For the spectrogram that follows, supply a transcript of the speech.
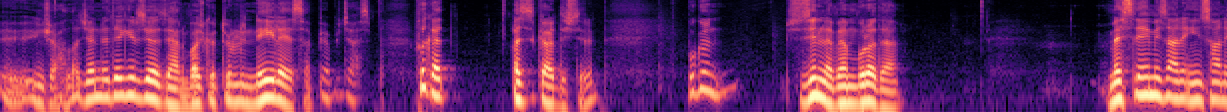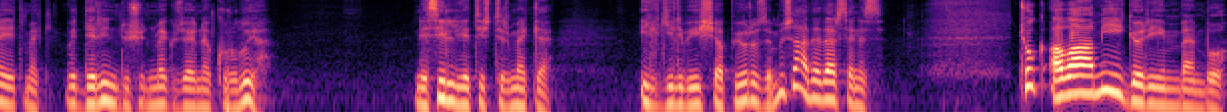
e, inşallah cennete gireceğiz yani. Başka türlü neyle hesap yapacağız? Fakat aziz kardeşlerim, bugün sizinle ben burada mesleğimiz hani insan eğitmek ve derin düşünmek üzerine kurulu ya. Nesil yetiştirmekle ilgili bir iş yapıyoruz ya müsaade ederseniz çok avami göreyim ben bu.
